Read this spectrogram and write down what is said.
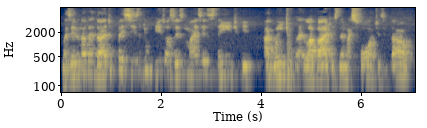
mas ele, na verdade, precisa de um piso, às vezes, mais resistente, que aguente é, lavagens né, mais fortes e tal.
